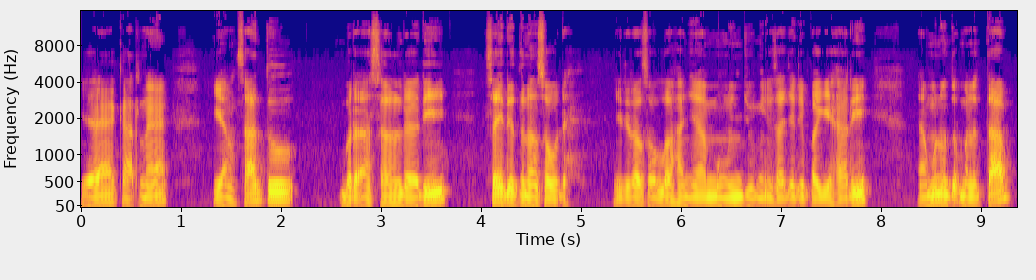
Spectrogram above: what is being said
Ya karena yang satu berasal dari Sayyidatuna Saudah. Jadi Rasulullah hanya mengunjungi saja di pagi hari. Namun untuk menetap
